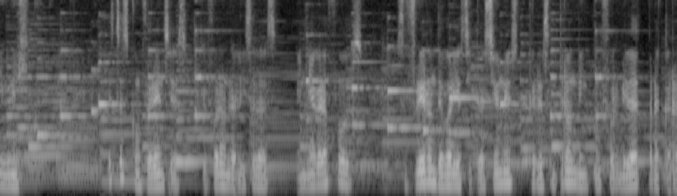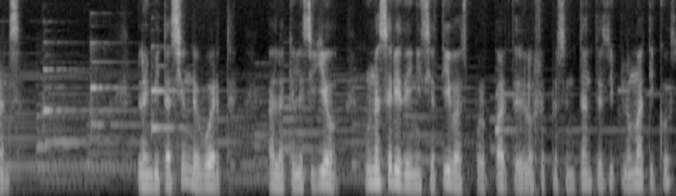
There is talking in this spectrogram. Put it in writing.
y México. Estas conferencias, que fueron realizadas en Niagara Falls, sufrieron de varias situaciones que resultaron de inconformidad para Carranza. La invitación de Huerta a la que le siguió una serie de iniciativas por parte de los representantes diplomáticos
